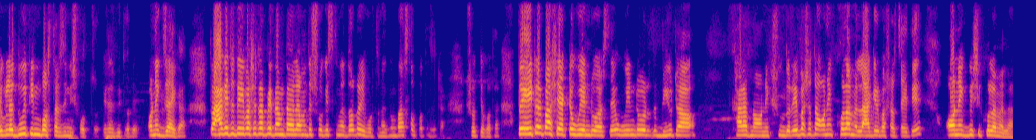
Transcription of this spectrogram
এগুলো দুই তিন বস্তার জিনিসপত্র এটার ভিতরে, অনেক জায়গা। তো আগে যদি এই বাসাটা পেতাম, তাহলে আমাদের শোকেস কেনার দরকারই পড়তো না, একদম বাস্তব কথা যেটা, সত্যি কথা। তো এইটার পাশে একটা উইন্ডো আছে, উইন্ডোর ভিউটা খারাপ না, অনেক সুন্দর। এই বাসাটা অনেক খোলামেলা, আগের বাসার চাইতে অনেক বেশি খোলামেলা।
